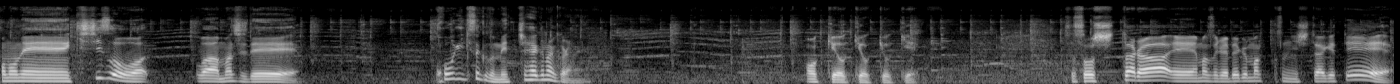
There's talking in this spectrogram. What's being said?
このね、騎士像は、はマジで、攻撃速度めっちゃ速くなるからね。オッケーオッケーオッケーオッケー。そしたら、えー、まずレベルマックスにしてあげて、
